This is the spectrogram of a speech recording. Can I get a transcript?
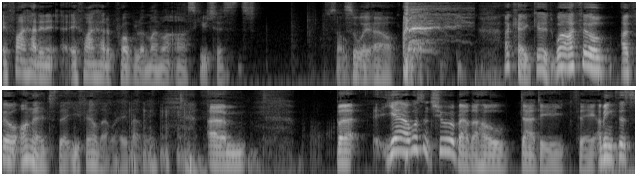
If I had an, if I had a problem, I might ask you to solve sort it. it out. okay, good. Well, I feel I feel honoured that you feel that way about me. Um, but yeah, I wasn't sure about the whole daddy thing. I mean, there's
